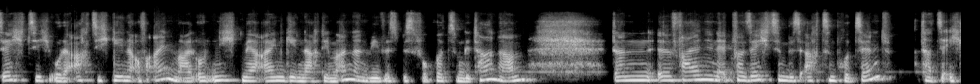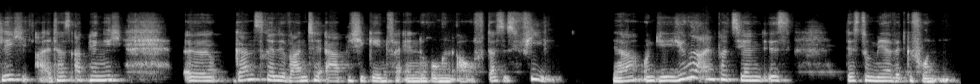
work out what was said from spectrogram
60 oder 80 Gene auf einmal und nicht mehr ein Gen nach dem anderen, wie wir es bis vor kurzem getan haben, dann äh, fallen in etwa 16 bis 18 Prozent tatsächlich altersabhängig äh, ganz relevante erbliche Genveränderungen auf. Das ist viel. Ja, und je jünger ein Patient ist, desto mehr wird gefunden.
